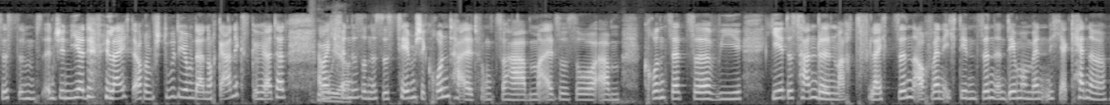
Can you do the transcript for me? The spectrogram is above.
Systems Engineer, der vielleicht auch im Studium da noch gar nichts gehört hat. Aber oh, ich ja. finde, so eine systemische Grundhaltung zu haben, also so ähm, Grundsätze wie jedes Handeln macht vielleicht Sinn, auch wenn ich den Sinn in dem Moment nicht erkenne.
